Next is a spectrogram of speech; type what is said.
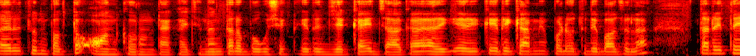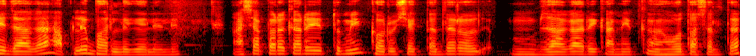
तर इथून फक्त ऑन करून टाकायचे. नंतर बघू शकता की जे काही जागा रिकामी पडत होती बाजूला तर इथे जागा आपली भरली गेलेली अशा प्रकारे तुम्ही करू शकता. जर जागा रिकामी होत असेल तर.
